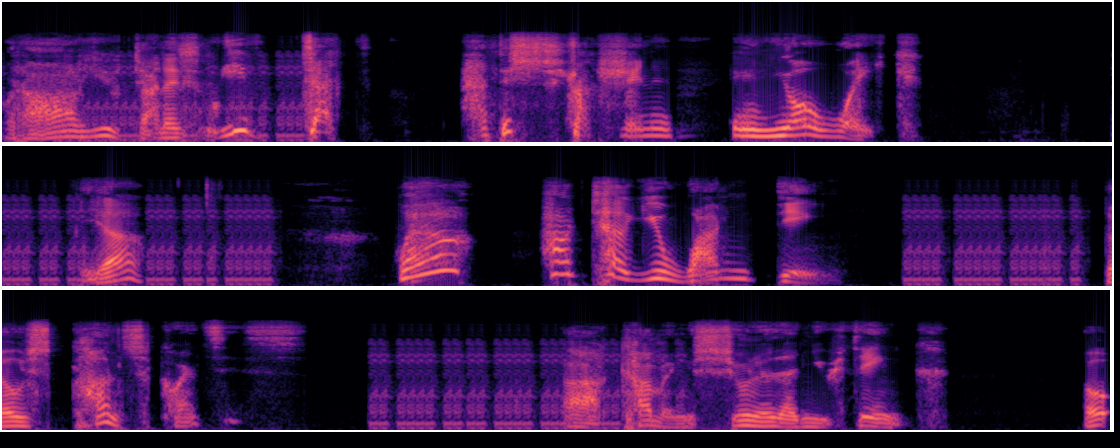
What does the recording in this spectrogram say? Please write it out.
But all you've done is leave death and destruction in your wake. Yeah. Well, I'll tell you one thing. Those consequences are coming sooner than you think. Oh.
